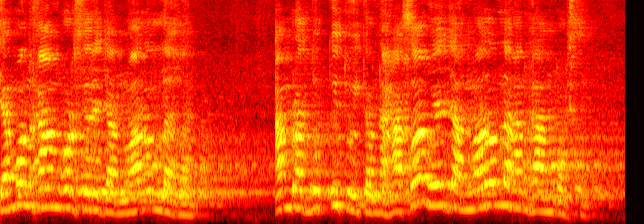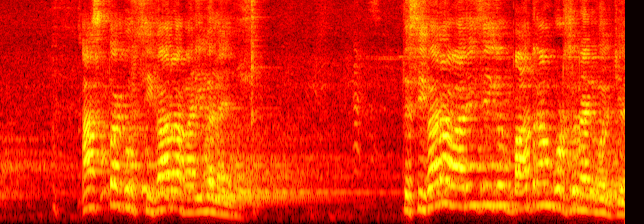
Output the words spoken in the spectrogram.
এমন কাম করছে রে জানোয়ারুল্লাহ খান। আমরা দুঃখিত হইতাম না। হাসা হয়ে জানোয়ারুল্লাহ খান কাম করছে। আস্তা কর সিফারা ভারি বেলাই দিছে। তো সিফারা ভারিছে কেউ বাদ কাম করছে না বলছে।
